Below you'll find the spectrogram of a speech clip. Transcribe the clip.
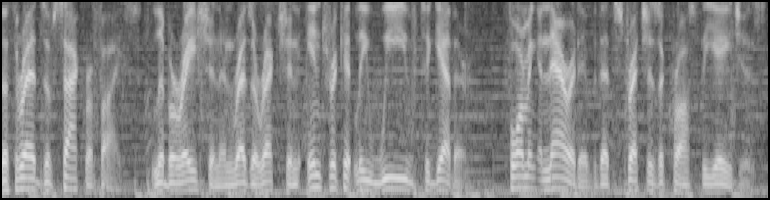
The threads of sacrifice, liberation, and resurrection intricately weave together, forming a narrative that stretches across the ages.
